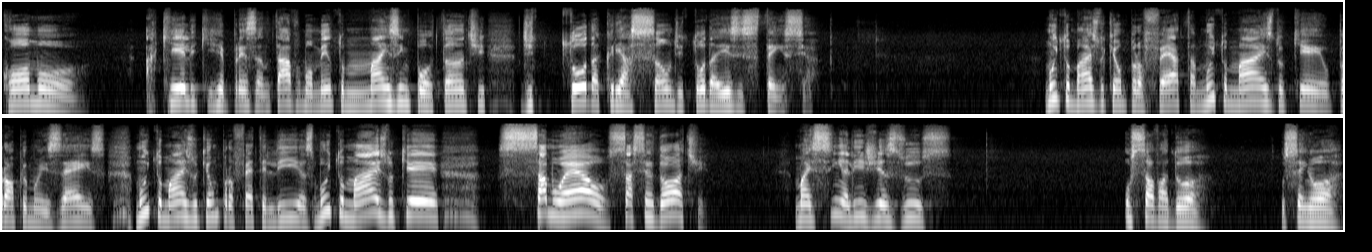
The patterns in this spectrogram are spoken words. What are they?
como aquele que representava o momento mais importante de toda a criação, de toda a existência. Muito mais do que um profeta, muito mais do que o próprio Moisés, muito mais do que um profeta Elias, muito mais do que Samuel, sacerdote, mas sim ali Jesus, o Salvador, o Senhor,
